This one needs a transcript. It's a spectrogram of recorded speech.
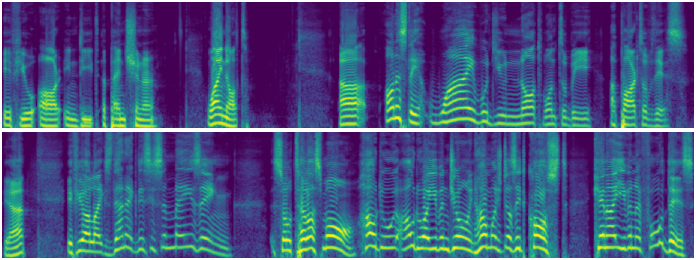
if you are indeed a pensioner. Why not? Uh, honestly, why would you not want to be a part of this? Yeah, if you are like Zdenek, this is amazing. So tell us more. How do how do I even join? How much does it cost? Can I even afford this?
